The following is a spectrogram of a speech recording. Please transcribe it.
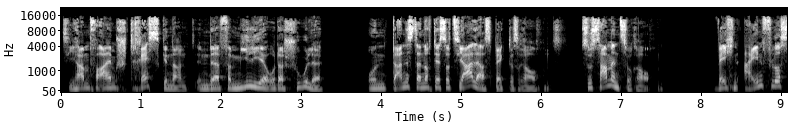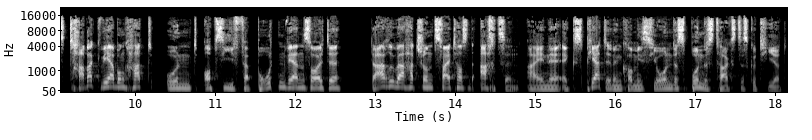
Sie haben vor allem Stress genannt in der Familie oder Schule. Und dann ist da noch der soziale Aspekt des Rauchens. Zusammen zu rauchen. Welchen Einfluss Tabakwerbung hat und ob sie verboten werden sollte, darüber hat schon 2018 eine Expertinnenkommission des Bundestags diskutiert.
